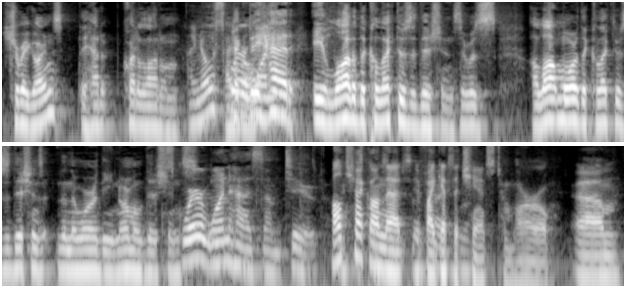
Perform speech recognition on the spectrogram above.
Sherway Gardens, they had quite a lot of them. I know Square Like they One- had a lot of the collector's editions. There was a lot more of the collector's editions than there were the normal editions. Square One has some too. I'll check on that if I get the chance tomorrow. Um,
